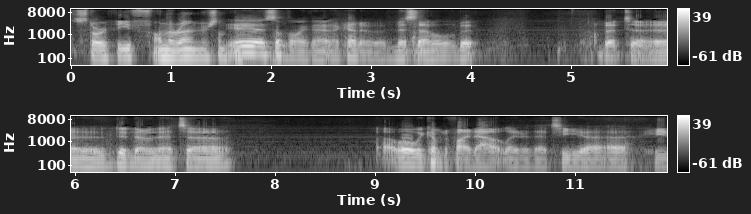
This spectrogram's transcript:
store thief on the run or something. yeah, something like that. I kind of missed that a little bit. but uh, did know that. Uh, uh, well, we come to find out later that he uh, he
